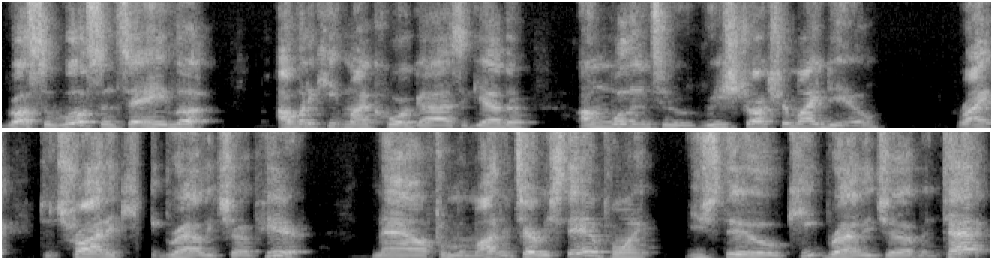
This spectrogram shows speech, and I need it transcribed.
Russell Wilson say, hey, look, I want to keep my core guys together. I'm willing to restructure my deal, right, to try to keep Bradley Chubb here. Now, from a monetary standpoint, you still keep Bradley Chubb intact,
